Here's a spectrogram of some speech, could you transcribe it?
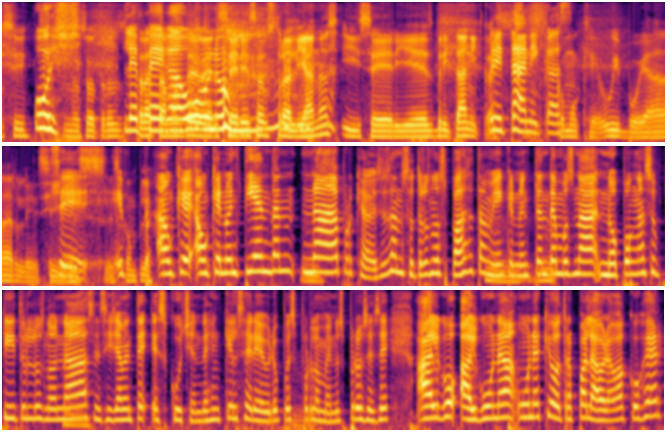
sí. uy, nosotros le pega de uno. ver series australianas y series británicas. Británicas. Como que, uy, voy a darle, sí, Es, complejo. Aunque, aunque no entiendan mm. nada, porque a veces a nosotros nos pasa también que no mm, entendemos nada, no pongan subtítulos, no nada, mm. sencillamente escuchen, dejen que el cerebro pues por lo menos procese algo, alguna, una otra palabra va a coger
